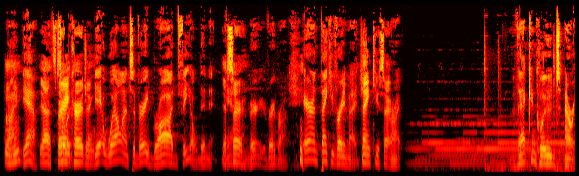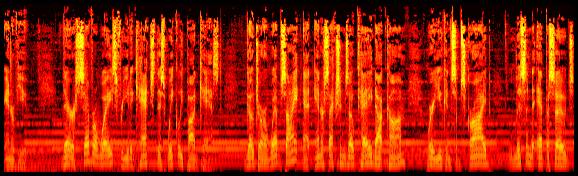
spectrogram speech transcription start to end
right? Yeah, Mm-hmm. Yeah, it's very it- encouraging. Yeah, well, and it's a very broad field, isn't it? Yes, Yeah, sir. Very, very broad. Aaron, thank you very much. Thank you, sir. All right. That concludes our interview. There are several ways for you to catch this weekly podcast. Go to our website at intersectionsok.com where you can subscribe, listen to episodes,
